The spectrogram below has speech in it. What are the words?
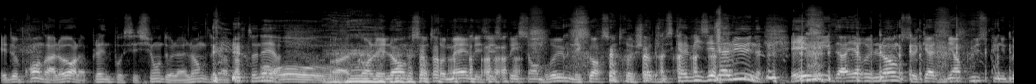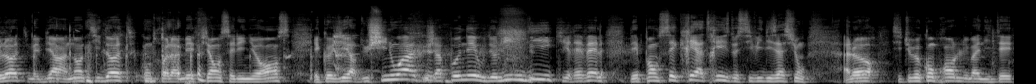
et de prendre alors la pleine possession de la langue de ma partenaire. Voilà, Quand les langues s'entremêlent, les esprits s'embrument, les corps s'entrechoquent jusqu'à viser la lune. Et oui, derrière une langue se cache bien plus qu'une glotte, mais bien un antidote contre la méfiance et l'ignorance, et que dire du chinois, du japonais ou de l'hindi qui révèlent des pensées créatrices de civilisation. Alors, si tu veux comprendre l'humanité,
